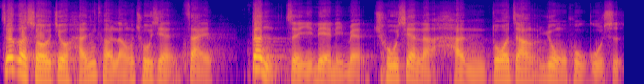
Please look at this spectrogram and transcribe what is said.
这个时候就很可能出现在邓这一列里面出现了很多张用户故事，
